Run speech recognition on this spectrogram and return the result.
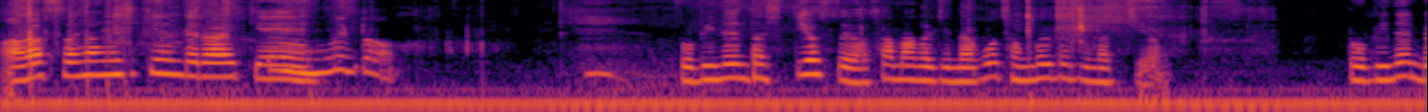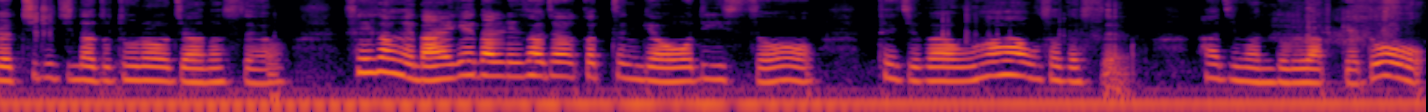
알았어, 형이 시키는 대로 할게. 로비는 다시 뛰었어요. 사막을 지나고 정글도 지났지요. 로비는 며칠이 지나도 돌아오지 않았어요. 세상에 날개 달린 사자 같은 게 어디 있어? 태즈가 우하하 웃어댔어요. 하지만 놀랍게도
